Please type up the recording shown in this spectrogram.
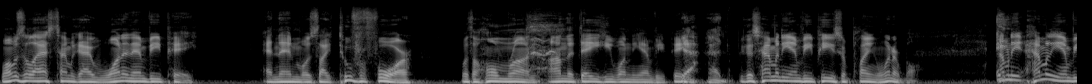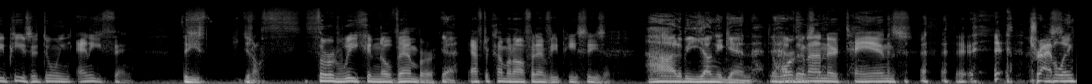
When was the last time a guy won an MVP and then was like two for four with a home run on the day he won the MVP? Yeah, Because how many MVPs are playing winter ball? How many how many MVPs are doing anything the you know third week in November Yeah. after coming off an MVP season? Ah, to be young again. They're working on their tans, They're- traveling.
